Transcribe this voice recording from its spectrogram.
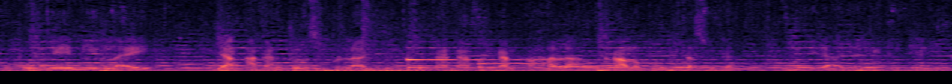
mempunyai nilai yang akan terus berlanjut kita dapatkan pahala kalaupun kita sudah tidak ada di dunia ini.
